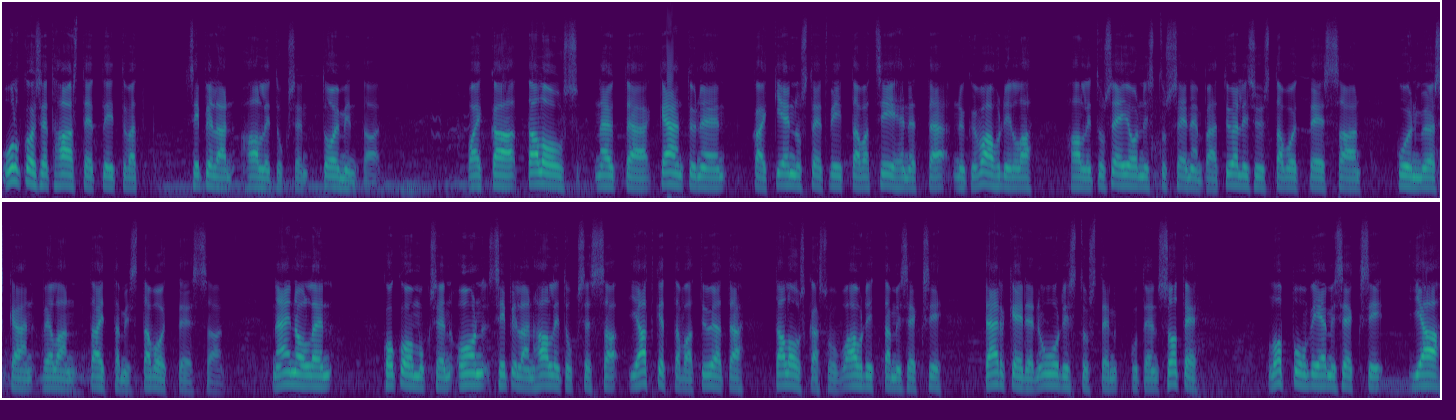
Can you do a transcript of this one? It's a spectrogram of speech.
Ulkoiset haasteet liittyvät Sipilän hallituksen toimintaan. Vaikka talous näyttää kääntyneen, kaikki ennusteet viittaavat siihen, että nykyvauhdilla hallitus ei onnistu sen enempää työllisyystavoitteessaan kuin myöskään velan taittamistavoitteessaan. Näin ollen kokoomuksen on Sipilän hallituksessa jatkettava työtä talouskasvun vauhdittamiseksi, tärkeiden uudistusten, kuten sote, loppuun viemiseksi ja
